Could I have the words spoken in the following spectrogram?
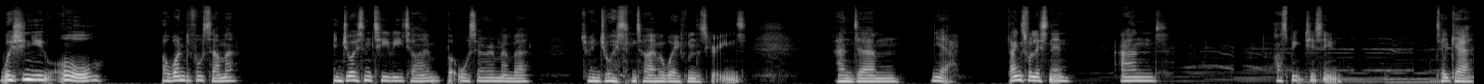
Wishing you all a wonderful summer. Enjoy some TV time, but also remember to enjoy some time away from the screens. And um, yeah, thanks for listening and I'll speak to you soon. Take care.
